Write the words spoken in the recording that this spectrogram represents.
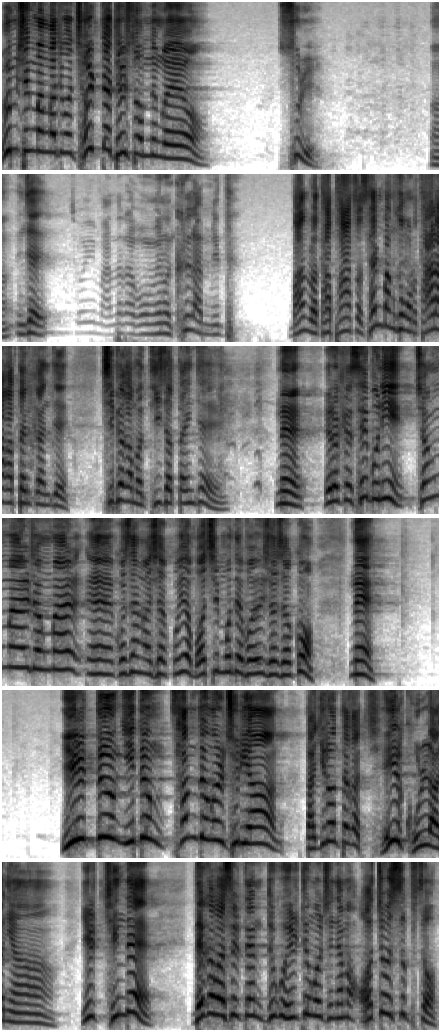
음식만 가지고는 절대 될 수 없는 거예요. 술. 어, 이제 마누라 보면은 큰일 납니다. 마누라 다 봤어. 생방송으로 다 나갔다니까 이제 집에 가면 뒤졌다 이제. 네, 이렇게 세 분이 정말 정말 예, 고생하셨고요. 멋진 무대 보여주셨고, 네, 1등, 2등, 3등을 줄이한 나 이런 때가 제일 곤란이야. 일, 근데 내가 봤을 땐 누구 1등을 주냐면 어쩔 수 없어.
